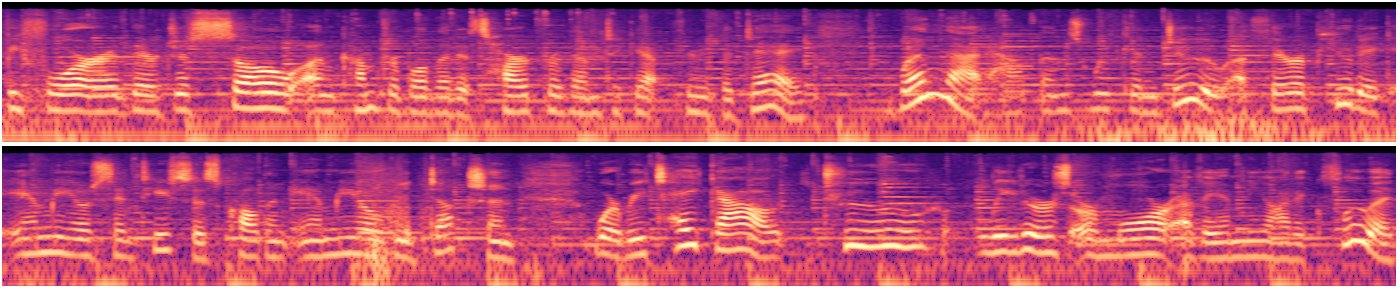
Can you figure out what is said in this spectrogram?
before they're just so uncomfortable that it's hard for them to get through the day. When that happens, we can do a therapeutic amniocentesis called an amnioreduction, where we take out two liters or more of amniotic fluid.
